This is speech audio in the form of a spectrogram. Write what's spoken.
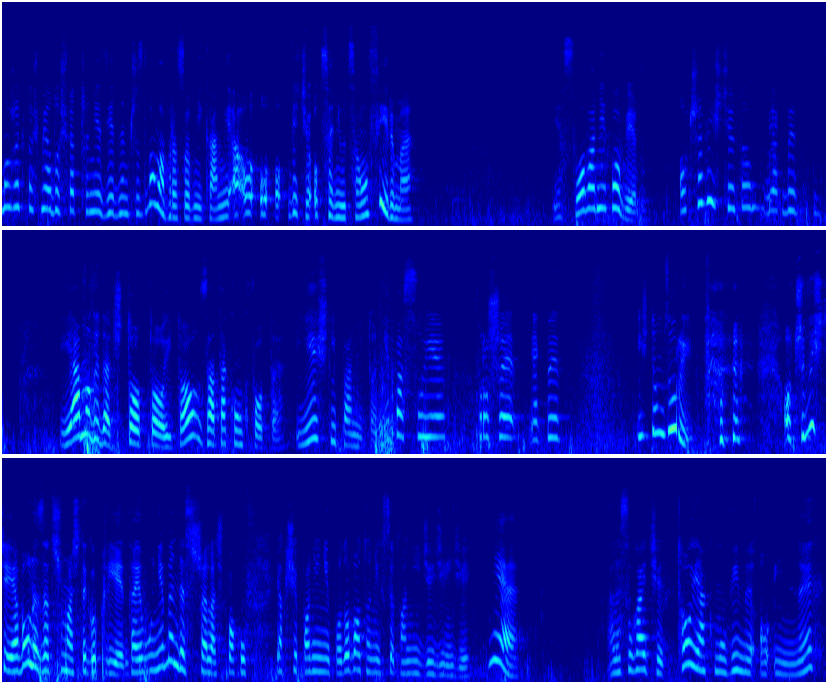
Może ktoś miał doświadczenie z jednym czy z dwoma pracownikami, a o, o, wiecie, ocenił całą firmę. Ja słowa nie powiem. Oczywiście to jakby. Ja mogę dać to, to i to za taką kwotę. Jeśli pani to nie pasuje, proszę jakby iść do Mzuri. Oczywiście ja wolę zatrzymać tego klienta. Ja mu nie będę strzelać fochów. Jak się pani nie podoba, to nie chce pani gdzie indziej. Nie. Ale słuchajcie, to jak mówimy o innych,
